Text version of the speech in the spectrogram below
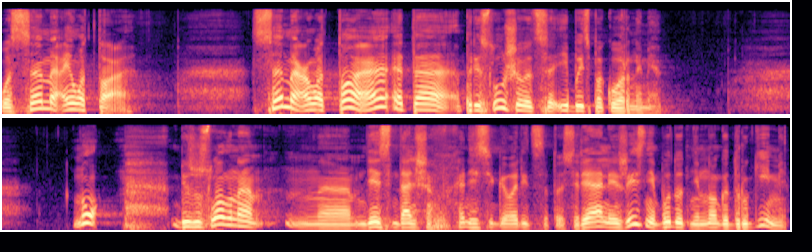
والسمع والطاعة. Сам'a ва это прислушиваться и быть покорными. Ну, безусловно, э, здесь дальше в хадисе говорится, то есть реалии жизни будут немного другими.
